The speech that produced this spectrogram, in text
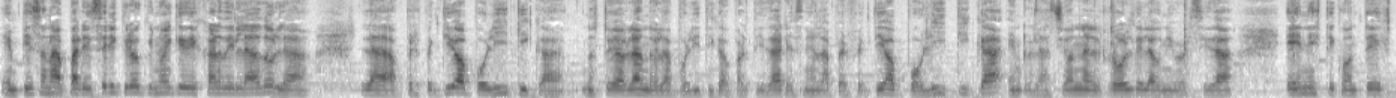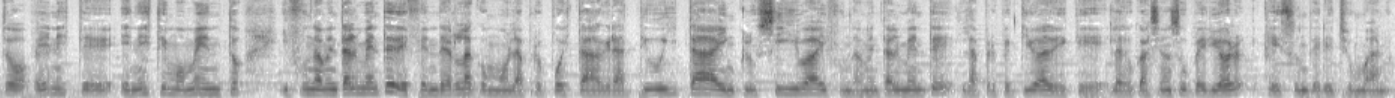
empiezan a aparecer y creo que no hay que dejar de lado la, perspectiva política, no estoy hablando de la política partidaria, sino la perspectiva política en relación al rol de la universidad en este contexto, en este, en este momento y fundamentalmente defenderla como la propuesta gratuita, inclusiva y fundamentalmente la perspectiva de que la educación superior es un derecho humano.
